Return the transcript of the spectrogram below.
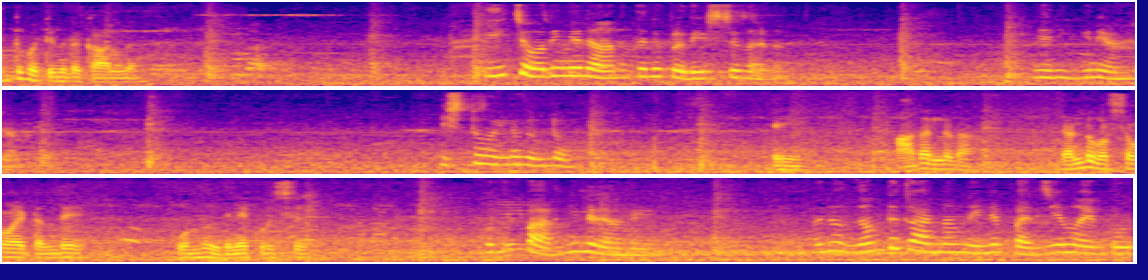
എന്തു പറ്റി നിന്റെ കാലിന്? ഈ ചോദ്യം ഞാൻ ആദ്യം തന്നെ പ്രതീക്ഷിച്ചതാണ്. ഞാൻ ഇഷ്ടമുള്ളതുണ്ടോ? ഏ അതല്ലടാ. രണ്ടു വർഷമായിട്ട് എന്തേ ഒന്നും ഇതിനെക്കുറിച്ച്? ഒന്നും പറഞ്ഞില്ല രാഹുൽ. അതിനൊന്നാമത്തെ കാരണം നിന്നെ പരിചയമായപ്പോൾ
